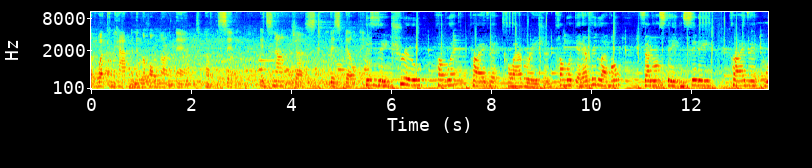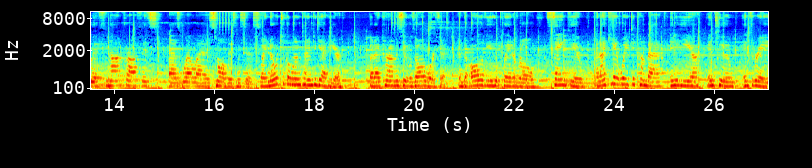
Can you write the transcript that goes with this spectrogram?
of what can happen in the whole north end of the city. It's not just this building. This is a true public-private collaboration. Public at every level, federal, state, and city, private with nonprofits as well as small businesses. So I know it took a long time to get here, but I promise you it was all worth it. And to all of you who played a role, thank you. And I can't wait to come back in a year, in two, in three,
